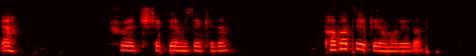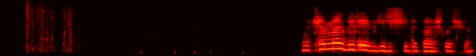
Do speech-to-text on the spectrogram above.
Heh. Şuraya çiçeklerimizi ekelim. Papatya ekelim oraya da. Mükemmel bir ev girişiyle karşılaşıyorum.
